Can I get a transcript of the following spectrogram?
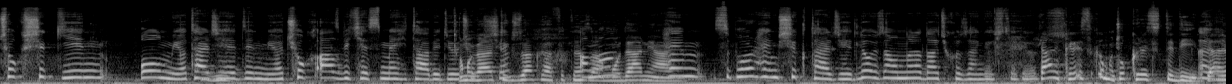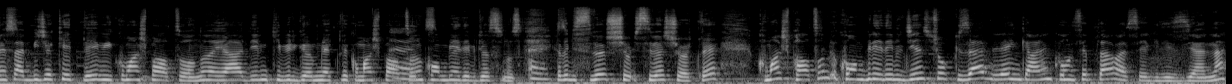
Çok şık giyin olmuyor, tercih edilmiyor. Çok az bir kesime hitap ediyor. Ama çok gayet de şık. güzel kıyafetleriniz var. Ama Modern yani. Hem spor hem şık tercih ediliyor. O yüzden onlara daha çok özen gösteriyoruz. Yani klasik ama çok klasik de değil. Evet. Yani mesela bir ceketle bir kumaş paltonu veya diyelim ki bir gömlekle kumaş paltonu Evet. kombin edebiliyorsunuz. Evet. Ya da bir sweatshirt, sweatshirtle kumaş paltonu bir kombin edebileceğiniz çok güzel rengarenk konseptler var sevgili izleyenler.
